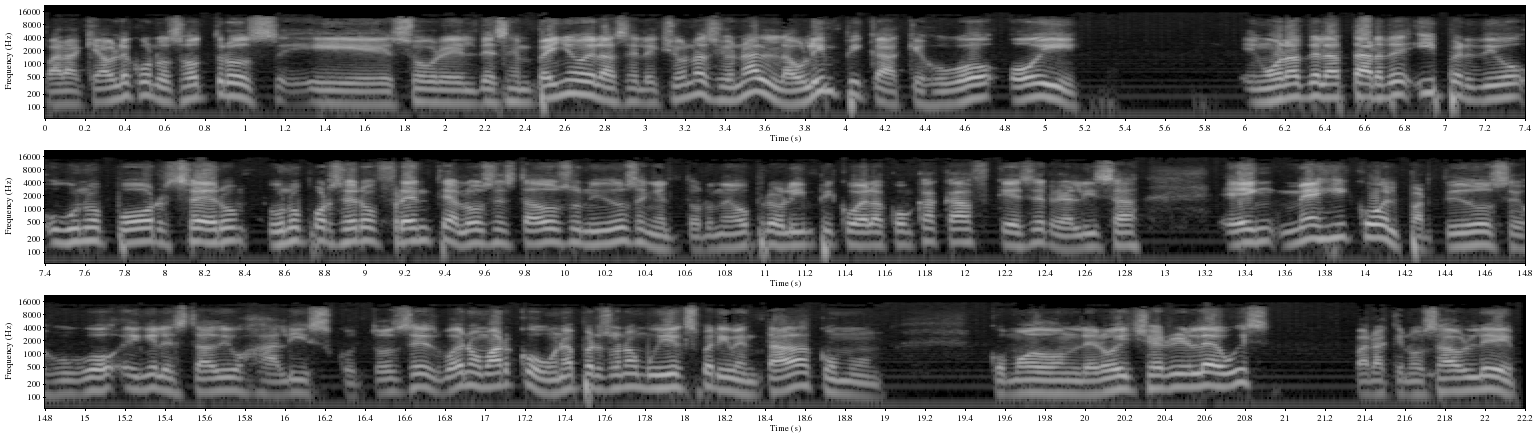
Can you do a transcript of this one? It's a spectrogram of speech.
para que hable con nosotros eh, sobre el desempeño de la selección nacional, la olímpica, que jugó hoy en horas de la tarde y perdió 1 por 0, 1 por 0 frente a los Estados Unidos en el torneo preolímpico de la CONCACAF que se realiza en México. El partido se jugó en el estadio Jalisco. Entonces, bueno, Marco, una persona muy experimentada como, como don Leroy Cherry Lewis, para que nos hable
